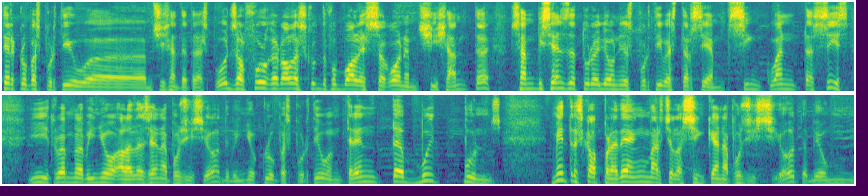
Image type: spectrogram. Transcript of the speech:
Ter Club Esportiu eh, amb 63 punts. El Fulgaroles Club de Futbol és segon amb 60. Sant Vicenç de Torelló Unió Esportiva és tercer amb 56. I trobem l'Avinyó a la desena posició, d'Avinyó Club Esportiu, amb 38 punts. Mentre que el Predenc marxa a la cinquena posició, també un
